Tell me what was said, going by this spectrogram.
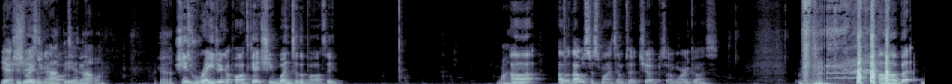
Yeah, She's she isn't happy in that one. Yeah. She's raging at Partygate. She went to the party. Wow. Uh, oh, that was just my attempt at a joke. Don't worry, guys. Uh, but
